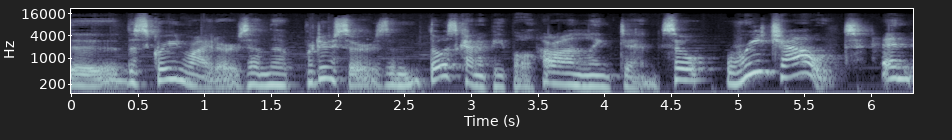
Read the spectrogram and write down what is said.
the the screenwriters and the producers and those kind of people are on LinkedIn. So, reach out and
